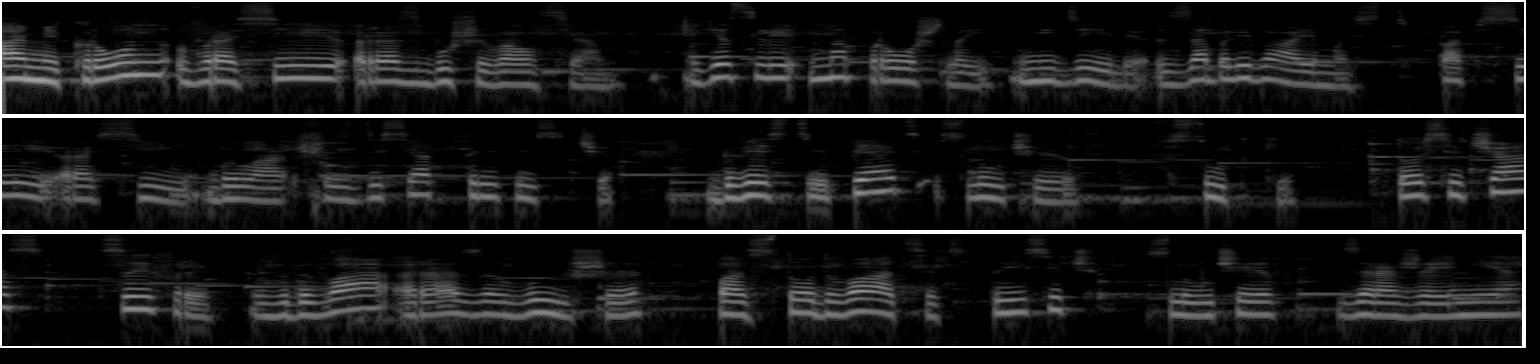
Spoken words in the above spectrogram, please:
Омикрон в России разбушевался. Если на прошлой неделе заболеваемость по всей России была 63 205 случаев в сутки, то сейчас цифры в два раза выше по 120 тысяч случаев заражения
